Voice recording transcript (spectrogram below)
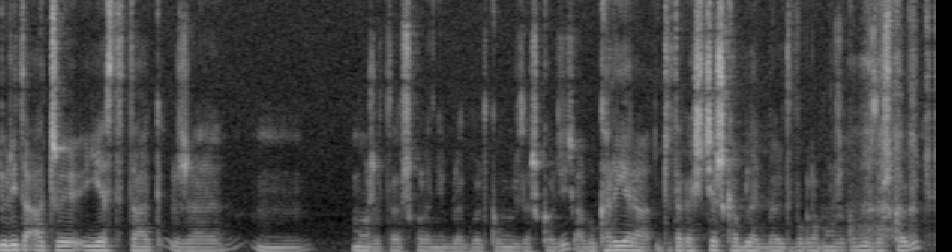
Julita, a czy jest tak, że mm, może to szkolenie Black Belt komuś zaszkodzić, albo kariera, czy taka ścieżka Black Belt w ogóle może komuś zaszkodzić?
